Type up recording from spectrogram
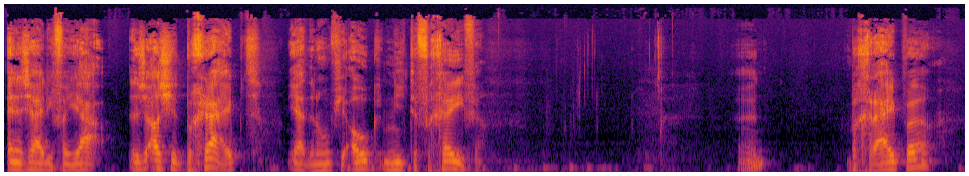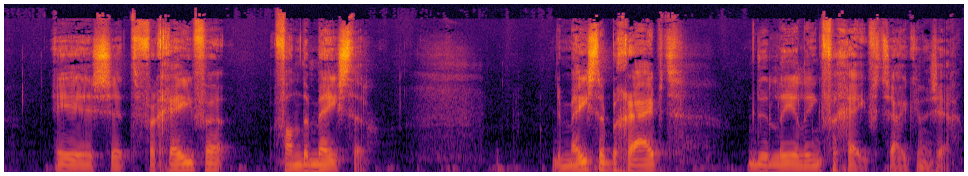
En dan zei hij van ja, dus als je het begrijpt, ja, dan hoef je ook niet te vergeven. Begrijpen is het vergeven van de meester. De meester begrijpt, de leerling vergeeft, zou je kunnen zeggen.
